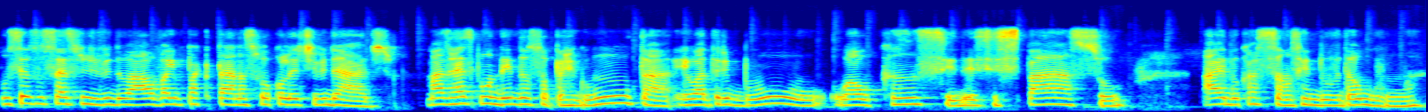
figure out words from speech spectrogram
o seu sucesso individual vai impactar na sua coletividade? Mas respondendo a sua pergunta, eu atribuo o alcance desse espaço à educação, sem dúvida alguma.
